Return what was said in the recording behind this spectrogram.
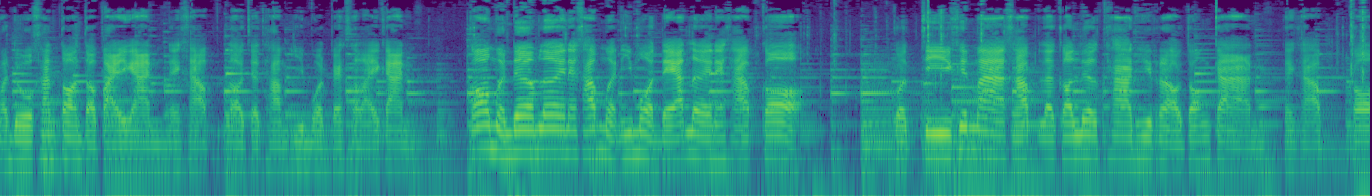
มาดูขั้นตอนต่อไปกันนะครับเราจะทำ emote back slide กัน ก็เหมือนเดิมเลยนะครับเหมือน emote dash เลยนะครับก็กด G ขึ้นมาครับ แล้วก็เลือกท่าที่เราต้องการนะครับ ก็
